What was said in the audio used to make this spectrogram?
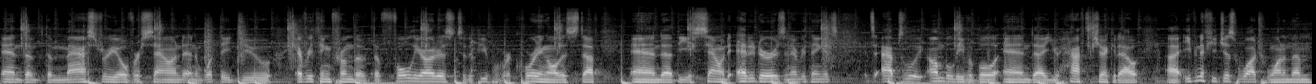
and the, the mastery over sound and what they do. Everything from the, the Foley artists to the people recording all this stuff and uh, the sound editors and everything. It's, it's absolutely unbelievable, and uh, you have to check it out. Uh, even if you just watch one of them,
